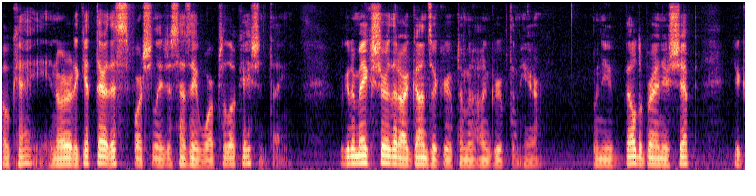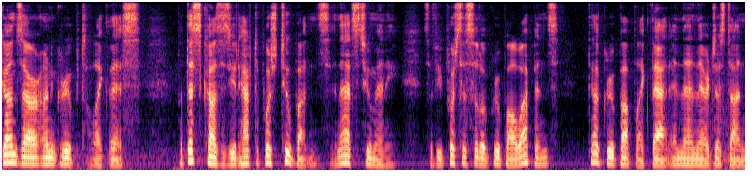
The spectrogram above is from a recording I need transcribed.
Okay, in order to get there, this fortunately just has a warp to location thing. We're going to make sure that our guns are grouped. I'm going to ungroup them here. When you build a brand new ship, your guns are ungrouped like this. But this causes you to have to push two buttons, and that's too many. So if you push this little group all weapons, they'll group up like that, and then they're just on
